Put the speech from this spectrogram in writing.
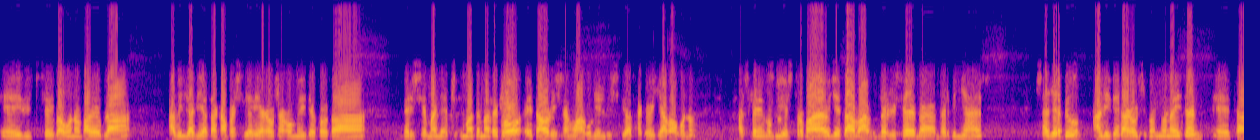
e, irutzei, ba, bueno, ba, deula, abildadia eta kapasitatea gauza gombiditeko eta berri zemaila txuku matemateko, eta hori izango, ba, gure iluzioa, zako ba, bueno, azkenengo bi estropa horieta, ba, berri ze, ba, berdina, ez saiatu, alik eta gauzik ondo nahi zen, eta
